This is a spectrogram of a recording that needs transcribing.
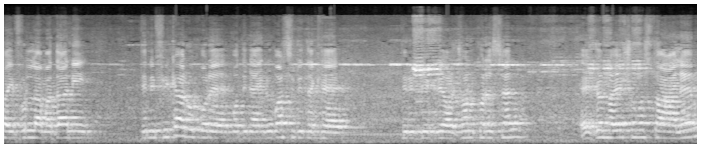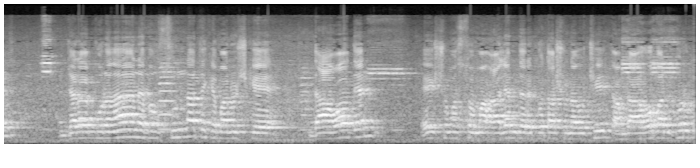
সাইফুল্লাহ মাদানি তিনি ফিকার উপরে মদিনা ইউনিভার্সিটি থেকে তিনি ডিগ্রি অর্জন করেছেন। এই জন্য এই সমস্ত আলেম যারা কোরআন এবং সুন্না থেকে মানুষকে দাওয়া দেন এই সমস্ত আলেমদের কথা শোনা উচিত। আমরা আহ্বান করব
